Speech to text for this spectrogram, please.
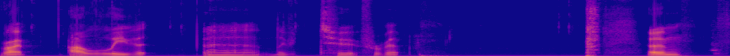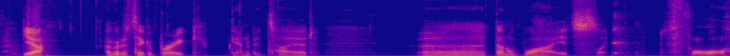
Right, I'll leave it, uh, leave you to it for a bit. um, yeah, I'm gonna take a break. Getting a bit tired. Uh, don't know why. It's like four.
